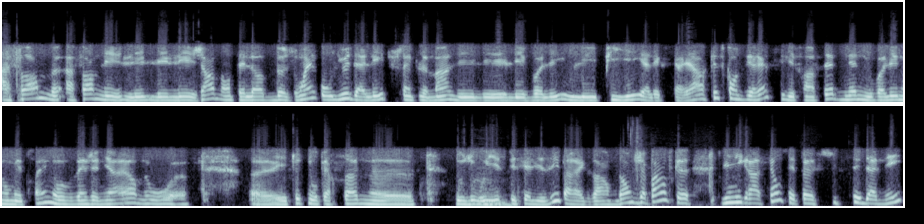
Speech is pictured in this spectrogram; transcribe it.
elle forme, elle forme les, les, les, gens dont elle a besoin au lieu d'aller tout simplement les, les, voler ou les piller à l'extérieur. Qu'est-ce qu'on dirait si les Français venaient nous voler nos médecins, nos ingénieurs, nos euh, euh, et toutes nos personnes, euh, nos ouvriers spécialisés, par exemple? Donc, je pense que l'immigration, c'est un succès d'année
